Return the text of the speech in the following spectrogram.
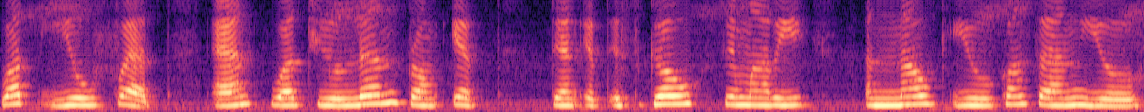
what you felt and what you learn from it. Then it is go summary and now you concern you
